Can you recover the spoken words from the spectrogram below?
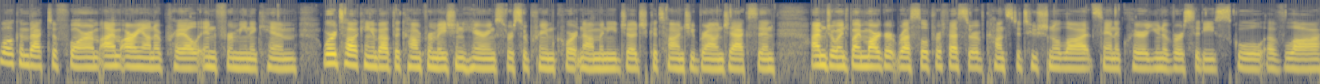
Welcome back to Forum. I'm Arianna Proehl in for Mina Kim. We're talking about the confirmation hearings for Supreme Court nominee Judge Ketanji Brown Jackson. I'm joined by Margaret Russell, professor of constitutional law at Santa Clara University School of Law.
